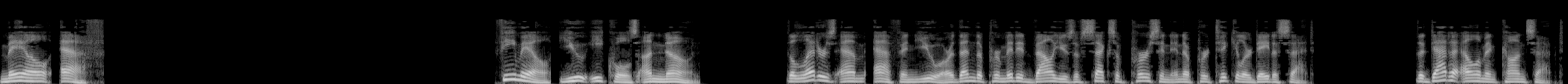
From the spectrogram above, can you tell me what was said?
male f Female, U equals unknown. The letters M, F and U are then the permitted values of sex of person in a particular data set. The data element concept,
